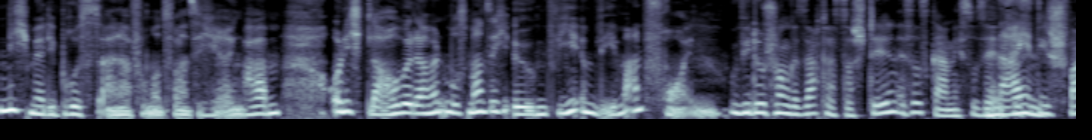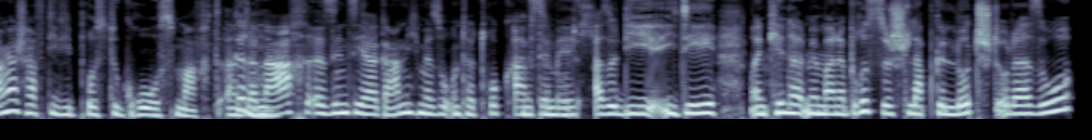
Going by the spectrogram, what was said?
nicht mehr die Brüste einer 25-Jährigen haben. Und ich glaube, damit muss man sich irgendwie im Leben anfreunden. Wie du schon gesagt hast, das Stillen ist es gar nicht so sehr. Nein. Es ist die Schwangerschaft, die die Brüste groß macht. Genau. Danach äh, sind sie ja gar nicht mehr so unter Druck Absolut. mit der Milch. Also die Idee, mein Kind hat mir meine Brüste schlapp gelutscht oder so,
